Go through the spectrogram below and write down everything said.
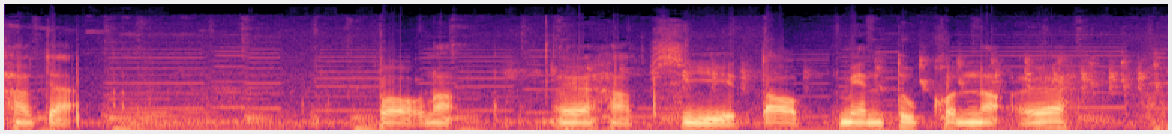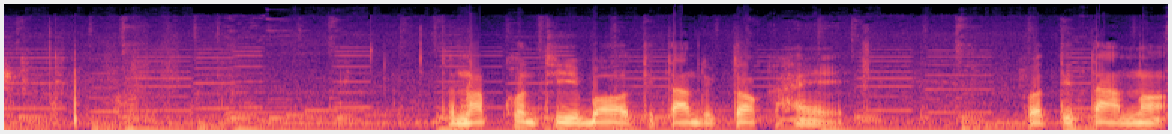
เราจะบอกเนาะเออครับสี่ตอบเมนทุกคนเนาะเออสำหรับคนที่บ่ติดตาม TikTok ก็ให้กดติดตามเนาะ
